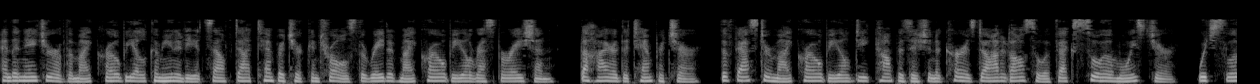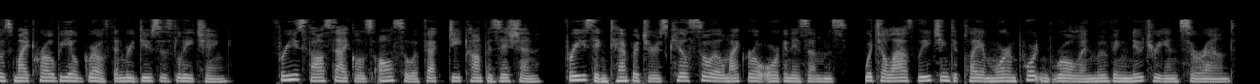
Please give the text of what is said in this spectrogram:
and the nature of the microbial community itself. Temperature controls the rate of microbial respiration. The higher the temperature, the faster microbial decomposition occurs. It also affects soil moisture, which slows microbial growth and reduces leaching. Freeze-thaw cycles also affect decomposition. Freezing temperatures kill soil microorganisms, which allows leaching to play a more important role in moving nutrients around.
